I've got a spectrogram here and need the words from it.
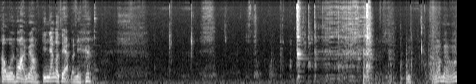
เขาโอนหวานไม่หรองกินยังก็แสบอันนี้แล้วแบบว่า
